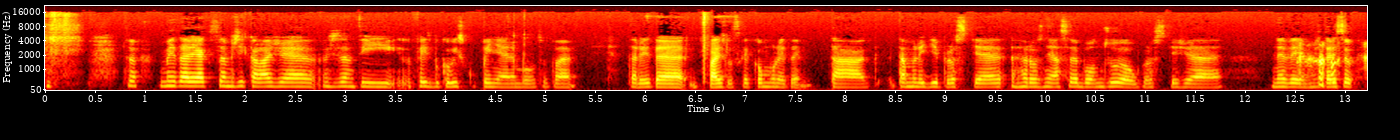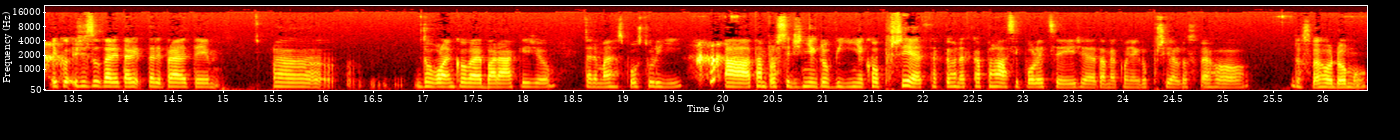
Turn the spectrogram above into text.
to mi tady, jak jsem říkala, že, že jsem v té facebookové skupině, nebo co to je, tady té tvajzlské komunity, tak tam lidi prostě hrozně na sebe bonzujou, prostě, že nevím, že tady jsou, jako, že jsou tady, tady, tady právě ty uh, dovolenkové baráky, že jo, tady mají spoustu lidí a tam prostě, když někdo vidí někoho přijet, tak to hnedka hlásí policii, že tam jako někdo přijel do svého, do svého domu.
